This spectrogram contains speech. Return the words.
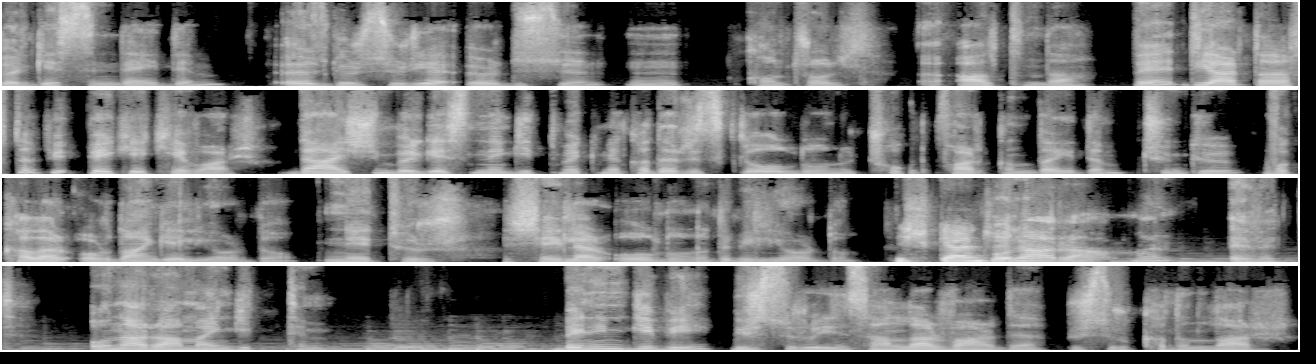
bölgesindeydim. Özgür Suriye Ördüsü'nün kontrol e, altında ve diğer tarafta PKK var. DAEŞ'in bölgesine gitmek ne kadar riskli olduğunu çok farkındaydım. Çünkü vakalar oradan geliyordu. Ne tür şeyler olduğunu da biliyordum. İşkenceler. Ona rağmen evet ona rağmen gittim. Benim gibi bir sürü insanlar vardı. Bir sürü kadınlar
